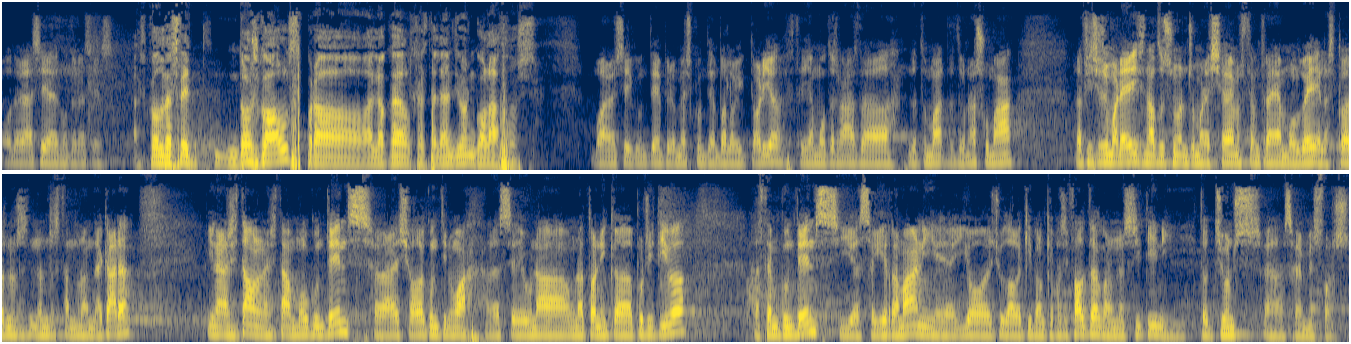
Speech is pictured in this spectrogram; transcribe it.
Moltes gràcies, moltes gràcies. Escolta, has fet dos gols, però allò que els castellans diuen golazos. Bueno, sí, content, però més content per la victòria. Tenia moltes ganes de, de, tomar, de tornar a sumar. L'afició s'ho mereix, nosaltres ens ho mereixem, estem treballant molt bé, les coses no, no ens estan donant de cara i la necessitàvem, la necessitàvem molt contents. Això ha de continuar, ha de ser una, una tònica positiva estem contents i a seguir remant i jo ajudar l'equip el que faci falta quan em necessitin i tots junts eh, serem més forts.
